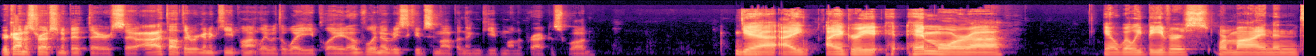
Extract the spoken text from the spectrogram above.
you're kind of stretching a bit there. So I thought they were going to keep Huntley with the way he played. Hopefully, nobody scoops him up and they can keep him on the practice squad. Yeah, I I agree. Him or uh, you know Willie Beavers were mine, and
